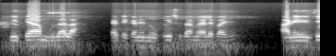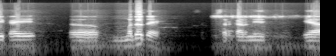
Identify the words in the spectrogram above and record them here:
की त्या मुलाला त्या ठिकाणी नोकरीसुद्धा मिळाली पाहिजे. आणि जे काही मदत आहे सरकारने या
